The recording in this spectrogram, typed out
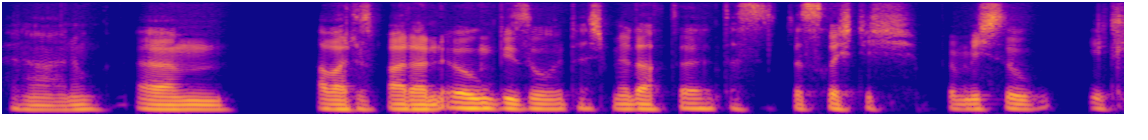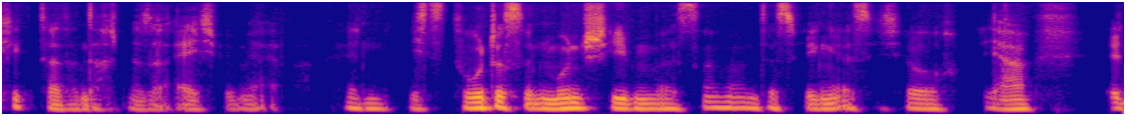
Keine Ahnung. Ähm, aber das war dann irgendwie so, dass ich mir dachte, dass das richtig für mich so geklickt hat. Dann dachte ich mir so, ey, ich will mir einfach kein, nichts Totes in den Mund schieben, weißt du? Und deswegen esse ich auch, ja, äh,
